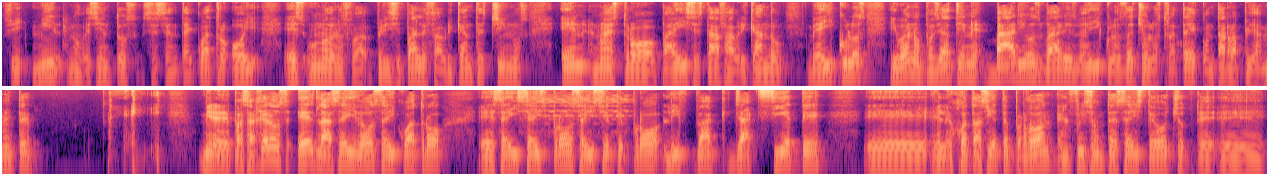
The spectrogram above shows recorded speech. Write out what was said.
sí, 1964. Hoy es uno de los principales fabricantes chinos en nuestro país, está fabricando vehículos y bueno, pues ya tiene varios, varios vehículos. De hecho, los traté de contar rápidamente. Mire, de pasajeros es la 6.2, 6.4, 6.6 Pro, 6.7 Pro, Liftback Jack 7, eh, el J7, perdón, el Freeson T6, T8, eh,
